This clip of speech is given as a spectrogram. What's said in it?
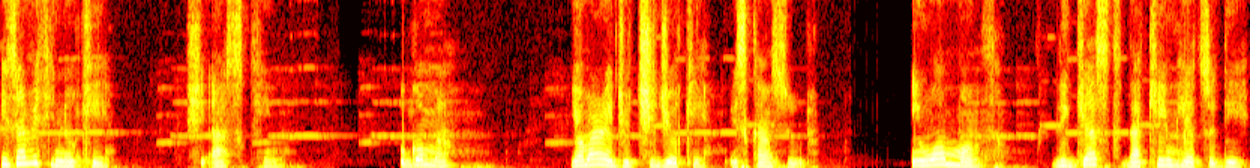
is everything okay? She asked him. Ugoma, your marriage with Chijioke is cancelled. In one month, the guest that came here today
